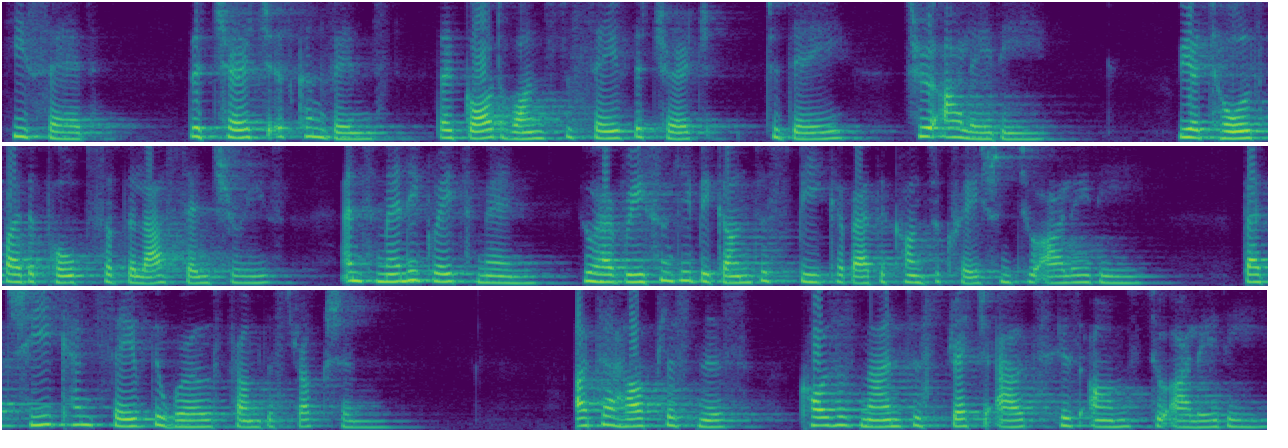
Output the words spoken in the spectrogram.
He said, The Church is convinced that God wants to save the Church today through Our Lady. We are told by the popes of the last centuries and many great men who have recently begun to speak about the consecration to Our Lady, that she can save the world from destruction. Utter helplessness causes man to stretch out his arms to Our Lady.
